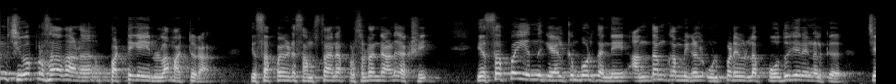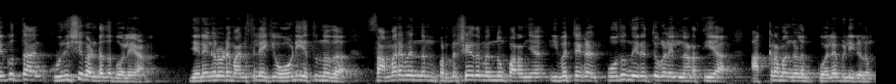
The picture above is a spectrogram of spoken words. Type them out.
എം ശിവപ്രസാദാണ് പട്ടികയിലുള്ള മറ്റൊരാൾ. എസ് എഫ് ഐയുടെ സംസ്ഥാന പ്രസിഡന്റാണ് കക്ഷി. എസ് എഫ് ഐ എന്ന് കേൾക്കുമ്പോൾ തന്നെ അന്തം കമ്മികൾ ഉൾപ്പെടെയുള്ള പൊതുജനങ്ങൾക്ക് ചെകുത്താൻ കുരിശു കണ്ടതുപോലെയാണ് ജനങ്ങളുടെ മനസ്സിലേക്ക് ഓടിയെത്തുന്നത് സമരമെന്നും പ്രതിഷേധമെന്നും പറഞ്ഞ് ഇവറ്റകൾ പൊതുനിരത്തുകളിൽ നടത്തിയ അക്രമങ്ങളും കൊലവിളികളും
